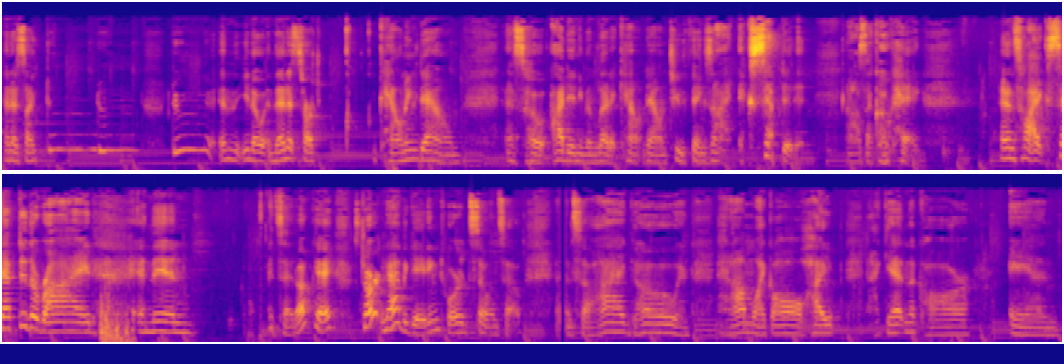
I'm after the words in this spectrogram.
And it's like, doom, doom, doom. And, you know, and then it starts counting down. And so I didn't even let it count down two things. I accepted it. And I was like, okay. And so I accepted the ride. And then it said, okay, start navigating towards so and so. And so I go and, and I'm like all hype. And I get in the car and,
